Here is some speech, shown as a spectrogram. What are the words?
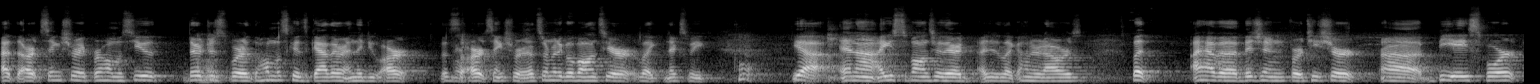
at the art sanctuary for homeless youth, they're just where the homeless kids gather and they do art. That's the art sanctuary. That's where I'm gonna go volunteer like next week. Cool. Yeah, and uh, I used to volunteer there. I did like 100 hours, but I have a vision for a T-shirt, uh, BA Sport,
